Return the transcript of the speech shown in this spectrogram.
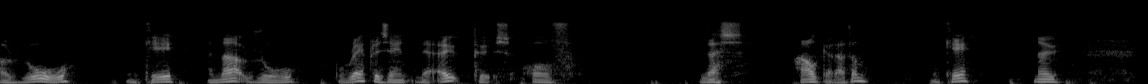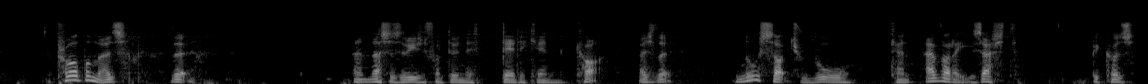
a row okay and that row will represent the outputs of this algorithm. Okay, now the problem is that, and this is the reason for doing the Dedekind cut, is that no such row can ever exist because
